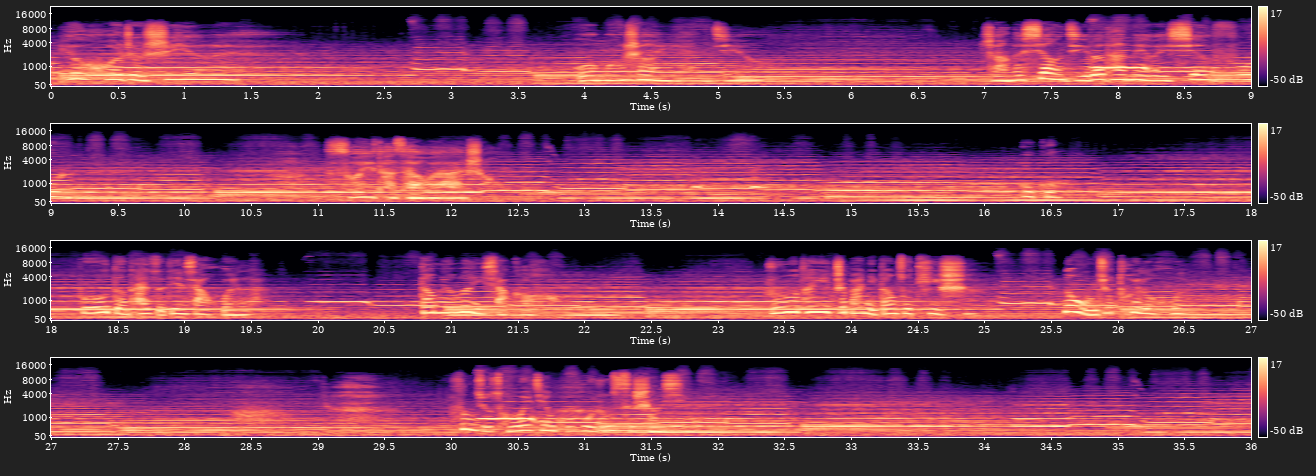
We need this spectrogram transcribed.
又或者是因为我蒙上眼睛，长得像极了他那位先夫人，所以他才会爱上我。姑姑，不如等太子殿下回来，当面问一下可好？如若他一直把你当做替身，那我们就退了婚。凤九从未见姑姑如此伤心。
